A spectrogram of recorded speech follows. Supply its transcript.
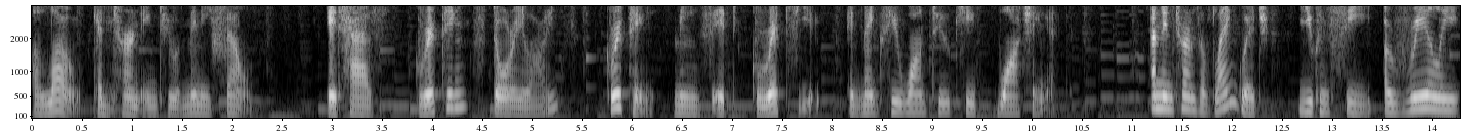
alone can turn into a mini film. It has gripping storylines. Gripping means it grips you, it makes you want to keep watching it. And in terms of language, you can see a really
